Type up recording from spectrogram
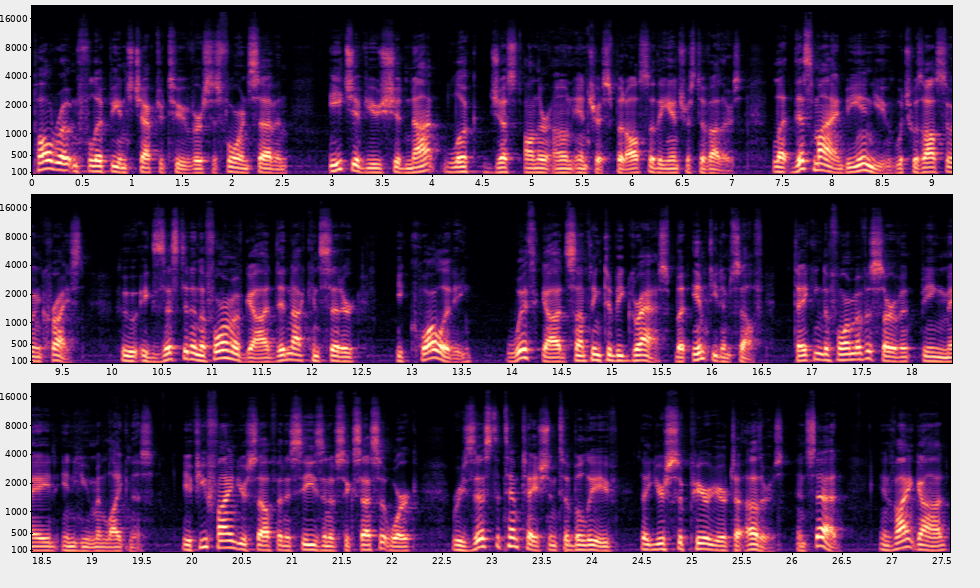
Paul wrote in Philippians chapter 2, verses 4 and 7 Each of you should not look just on their own interests, but also the interest of others. Let this mind be in you, which was also in Christ, who existed in the form of God, did not consider equality with God something to be grasped, but emptied himself, taking the form of a servant, being made in human likeness. If you find yourself in a season of success at work, resist the temptation to believe that you're superior to others. Instead, invite God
